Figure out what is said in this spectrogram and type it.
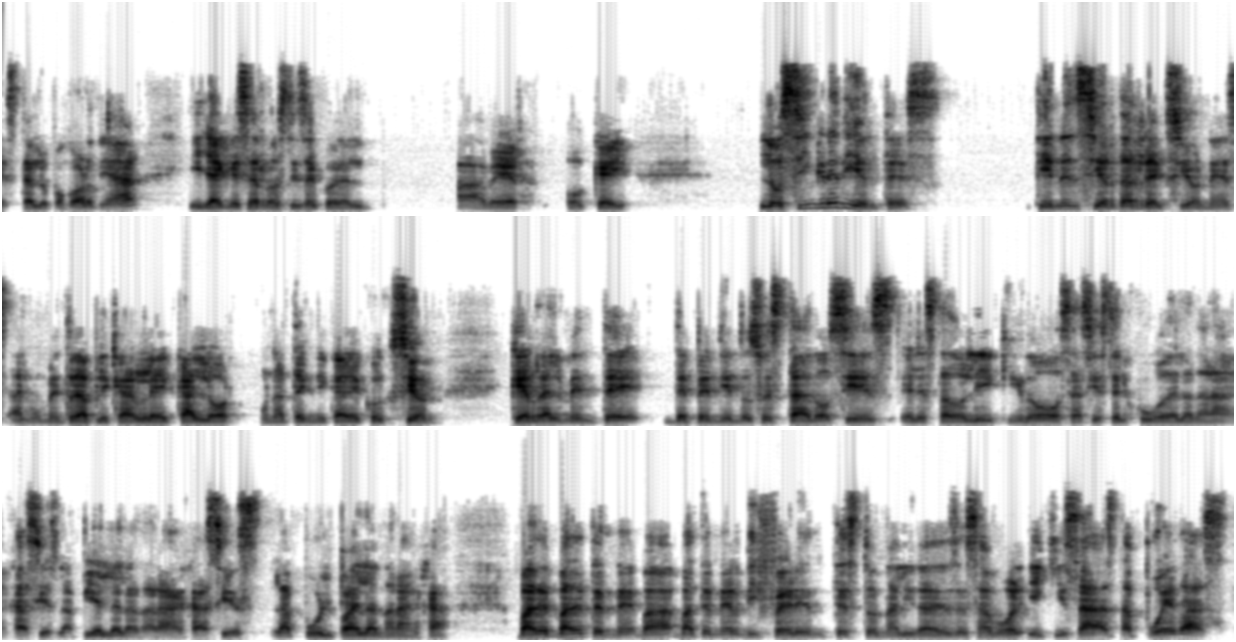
este, lo pongo a hornear y ya que se rostice con el... A ver, ok. Los ingredientes tienen ciertas reacciones al momento de aplicarle calor, una técnica de cocción, que realmente, dependiendo su estado, si es el estado líquido, o sea, si es el jugo de la naranja, si es la piel de la naranja, si es la pulpa de la naranja, va, a tener diferentes tonalidades de sabor y quizás hasta puedas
